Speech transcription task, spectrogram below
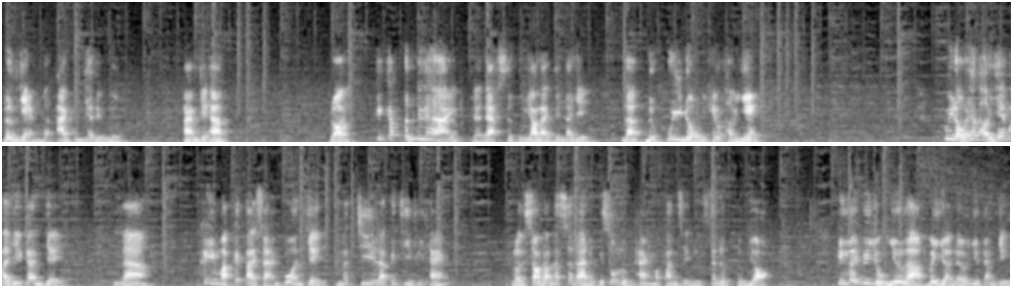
đơn giản và ai cũng dễ hiểu được. Hai anh chị ha. Rồi, cái cách tính thứ hai để đạt sự tự do tài chính là gì? Là được quy đổi theo thời gian. Quy đổi theo thời gian là gì các anh chị? Là khi mà cái tài sản của anh chị nó chia ra cái chi phí tháng, rồi sau đó nó sẽ ra được cái số lượng tháng mà các anh chị được sẽ được tự do. Kiên lấy ví dụ như là bây giờ nếu như các anh chị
